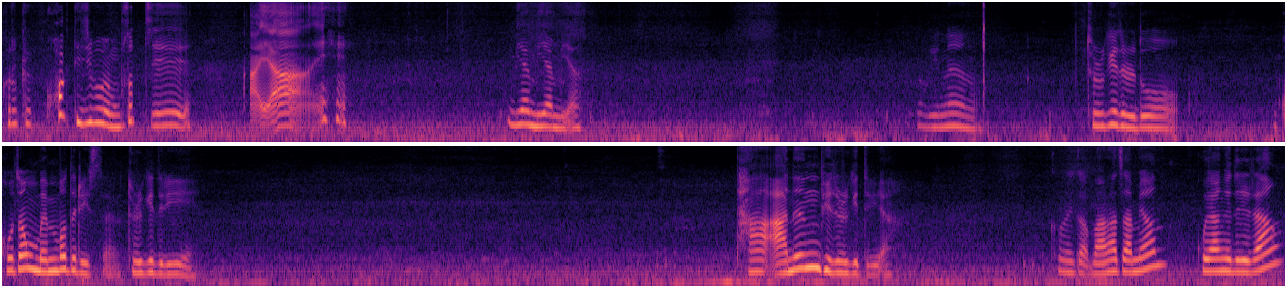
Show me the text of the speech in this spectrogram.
그렇게 확 뒤집으면 무섭지. 아야. 미안 미안 미안. 여기는 둘기들도 고정 멤버들이 있어요. 둘기들이. 다 아는 비둘기들이야. 그러니까 말하자면 고양이들이랑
